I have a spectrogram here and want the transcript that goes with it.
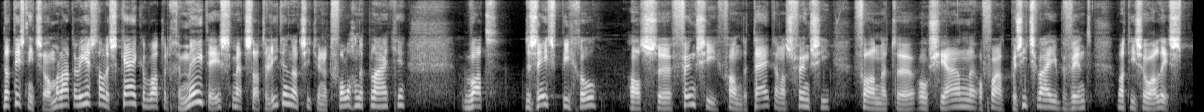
dat is niet zo. Maar laten we eerst al eens kijken wat er gemeten is met satellieten. Dat ziet u in het volgende plaatje. Wat de zeespiegel als uh, functie van de tijd en als functie van het uh, oceaan of van de positie waar je bevindt, wat die zoal is.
